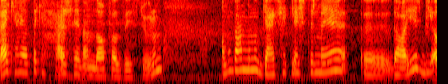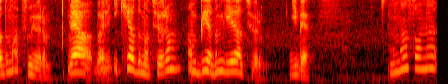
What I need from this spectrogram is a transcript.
Belki hayattaki her şeyden daha fazla istiyorum. Ama ben bunu gerçekleştirmeye e, dair bir adım atmıyorum. Veya böyle iki adım atıyorum ama bir adım geri atıyorum gibi. Ondan sonra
